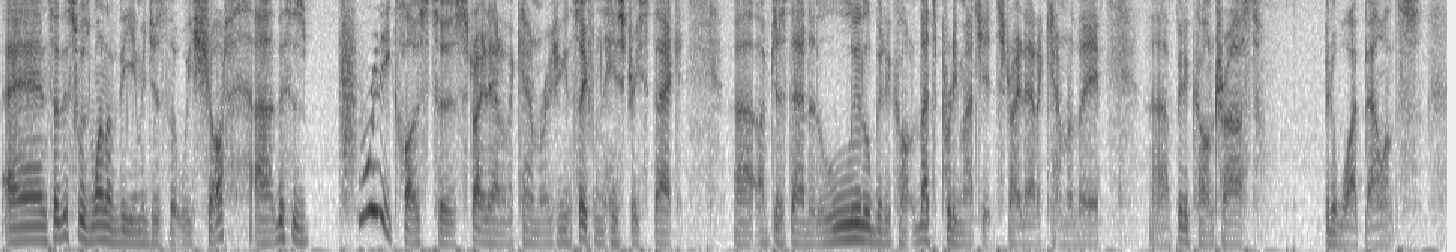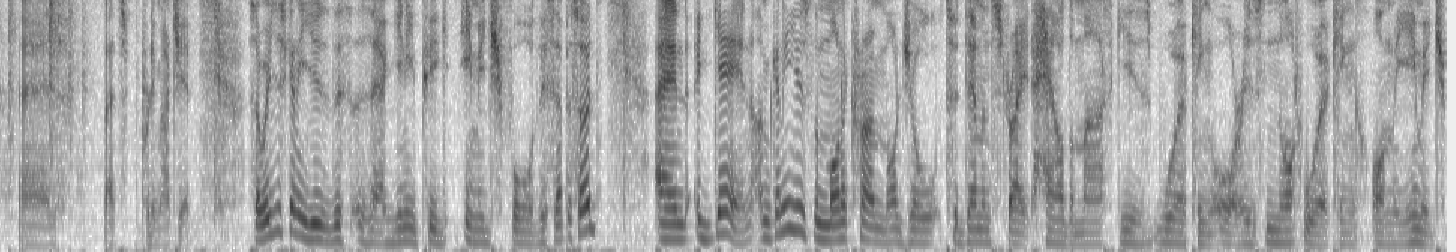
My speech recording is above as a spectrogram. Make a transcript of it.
And so this was one of the images that we shot. Uh, this is pretty close to straight out of the camera. As you can see from the history stack, uh, I've just added a little bit of, that's pretty much it, straight out of camera there. A uh, bit of contrast, bit of white balance, and that's pretty much it. So we're just going to use this as our guinea pig image for this episode. And again, I'm going to use the monochrome module to demonstrate how the mask is working or is not working on the image.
